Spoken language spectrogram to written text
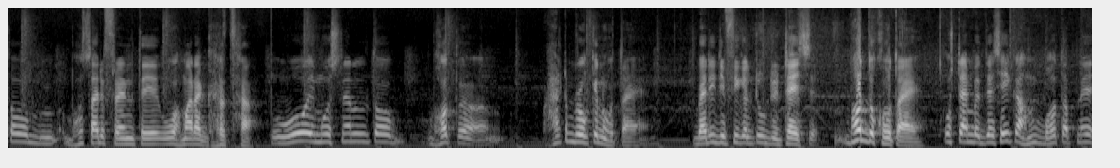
तो बहुत सारे फ्रेंड थे, वो हमारा घर था। वो इमोशनल तो बहुत हार्ट ब्रोकन होता है। वेरी डिफ़िकल्ट टू डिटेच बहुत दुख होता है। उस टाइम पर जैसे ही कि हम बहुत अपने,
